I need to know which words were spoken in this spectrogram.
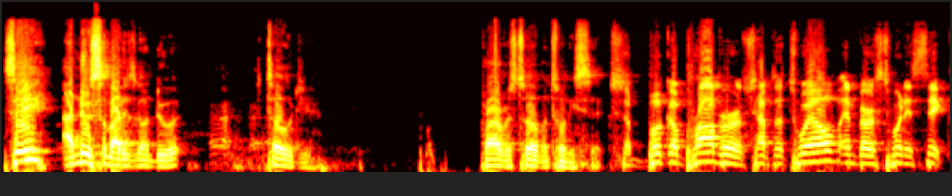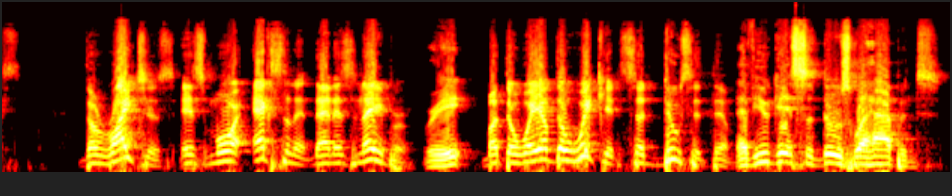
See, I knew somebody was gonna do it. I told you. Proverbs twelve and twenty-six. The book of Proverbs, chapter 12 and verse 26. The righteous is more excellent than his neighbor, Read. but the way of the wicked seduceth them. If you get seduced, what happens?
